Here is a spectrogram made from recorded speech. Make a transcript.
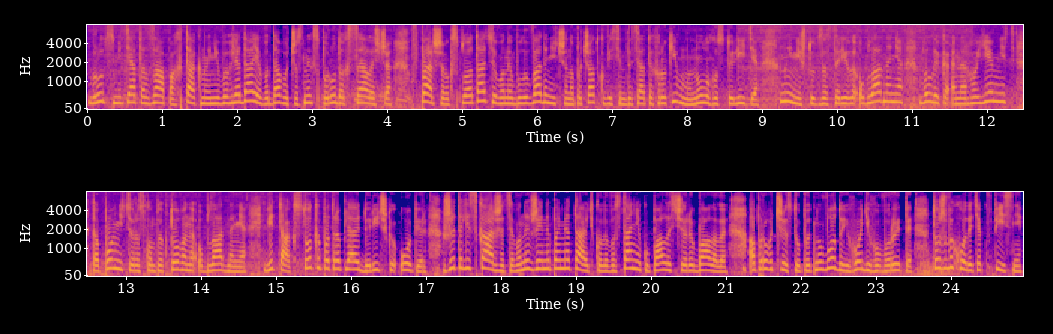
Бруд, сміття та запах. Так нині виглядає вода в очисних спорудах селища. Вперше в експлуатацію вони були введені ще на початку 80-х років минулого століття. Нині ж тут застаріле обладнання, велика енергоємність та повністю розкомплектоване обладнання. Відтак, стоки потрапляють до річки Опір. Жителі скаржаться, вони вже й не пам'ятають, коли востаннє купались чи рибалили. А про чисту питну воду й годі говорити. Тож виходить, як в пісні,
